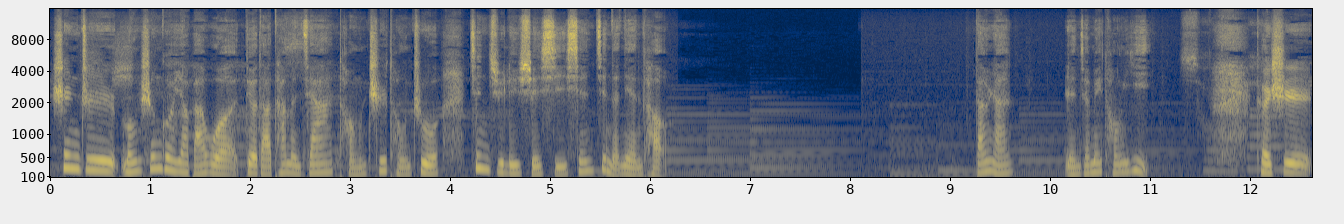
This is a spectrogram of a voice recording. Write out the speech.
甚至萌生过要把我丢到他们家同吃同住、近距离学习先进的念头。当然，人家没同意。可是，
